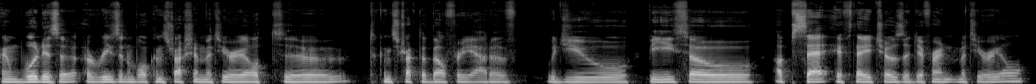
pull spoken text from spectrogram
and wood is a, a reasonable construction material to to construct the belfry out of. Would you be so upset if they chose a different material?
